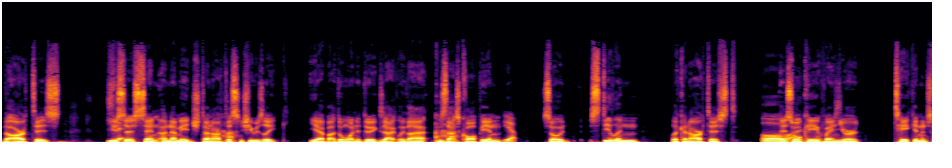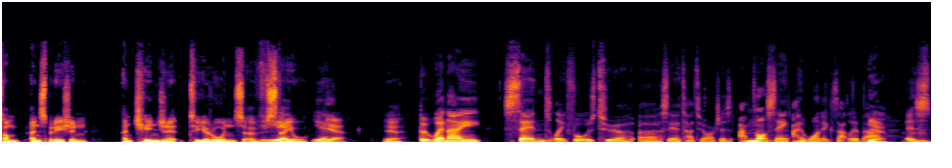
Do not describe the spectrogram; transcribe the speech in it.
the artist you sort of sent an image to an artist Uh-huh. and she was like, "Yeah, but I don't want to do exactly that because Uh-huh. that's copying." Yep. So stealing like an artist, Oh, it's okay when seeing- you're taking some inspiration and changing it to your own sort of Yeah, style. Yeah. yeah. Yeah, But when I send like photos to a, a say a tattoo artist, I'm not saying I want exactly that. yeah, It's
